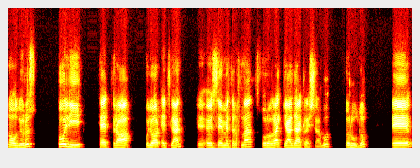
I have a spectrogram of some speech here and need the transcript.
ne oluyoruz? Poli, e, ÖSYM tarafından soru olarak geldi arkadaşlar bu. Soruldu. E,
